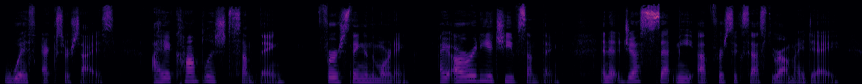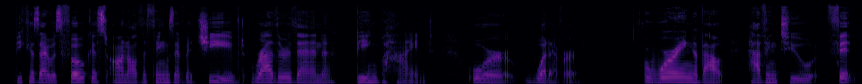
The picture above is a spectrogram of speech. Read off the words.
with exercise i accomplished something first thing in the morning. I already achieved something and it just set me up for success throughout my day because i was focused on all the things i've achieved rather than being behind or whatever or worrying about having to fit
